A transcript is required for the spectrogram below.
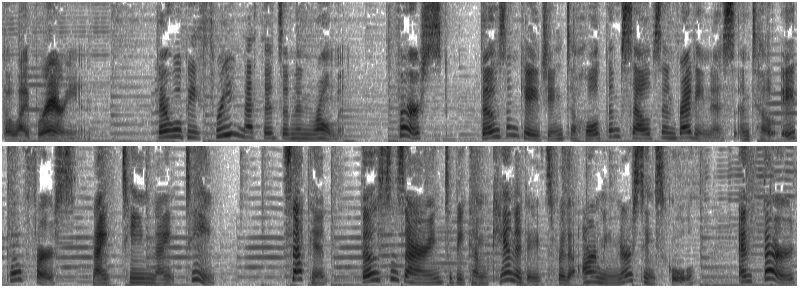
the librarian. There will be three methods of enrollment. First, those engaging to hold themselves in readiness until April 1st, 1919. Second, those desiring to become candidates for the Army Nursing School. And third,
